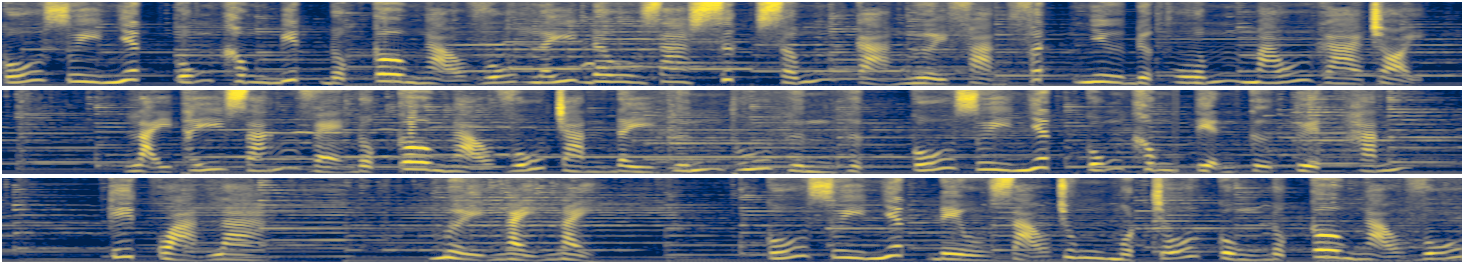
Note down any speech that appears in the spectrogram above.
Cố duy nhất cũng không biết độc cơ ngạo vũ lấy đâu ra sức sống, Cả người phản phất như được uống máu gà trọi. Lại thấy dáng vẻ độc cơ ngạo vũ tràn đầy hứng thú hừng hực, Cố duy nhất cũng không tiện cự tuyệt hắn. Kết quả là, Mười ngày này, Cố duy nhất đều dạo chung một chỗ cùng độc cơ ngạo vũ.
